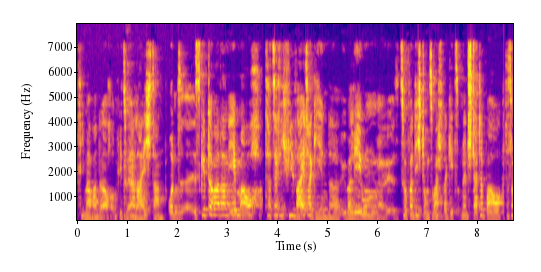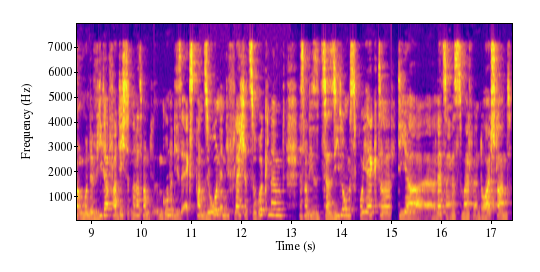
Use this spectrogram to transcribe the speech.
Klimawandel auch irgendwie zu mhm. erleichtern. Und äh, es gibt aber dann eben auch tatsächlich viel weitergehende Überlegungen äh, zur Verdichtung. Zum Beispiel, da geht es um den Städtebau, dass man im Grunde wieder verdichtet, ne? dass man im Grunde diese Expansion in die Fläche zurücknimmt, dass man diese Zersiedlungsprojekte, die ja äh, letzten Endes zum Beispiel in Deutschland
